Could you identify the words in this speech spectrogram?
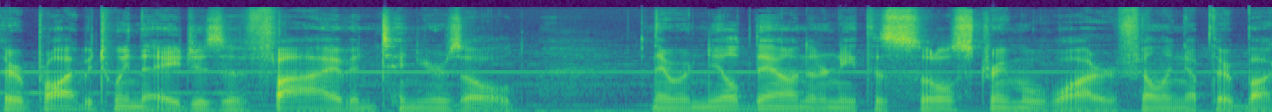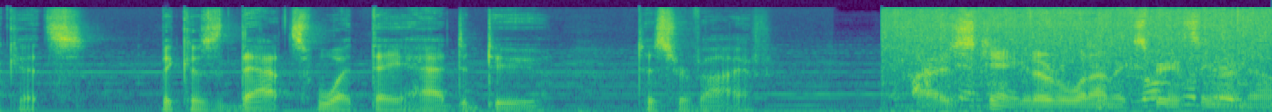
They were probably between the ages of 5 and 10 years old. They were kneeled down underneath this little stream of water, filling up their buckets, because that's what they had to do to survive. I just can't get over what I'm experiencing right now.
